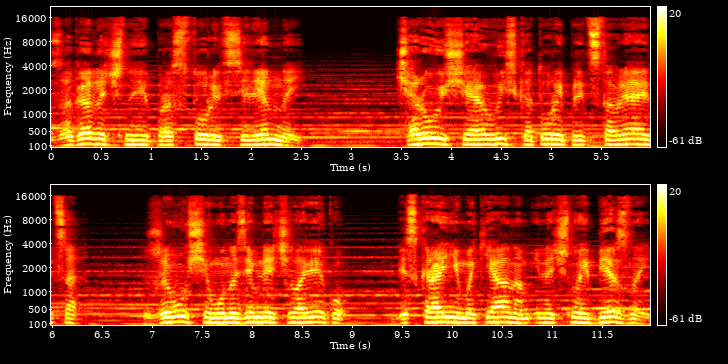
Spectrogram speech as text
Загадочные просторы Вселенной, чарующая высь которой представляется живущему на Земле человеку бескрайним океаном и ночной бездной,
